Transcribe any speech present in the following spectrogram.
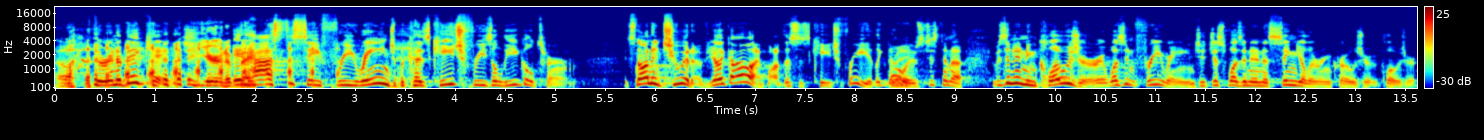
they're in a big cage. You're in a it big- has to say free range because cage free is a legal term. It's not intuitive. You're like, oh, I bought this as cage free. Like, no, Right. it was just in a, it was in an enclosure. It wasn't free range. It just wasn't in a singular enclosure. enclosure.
